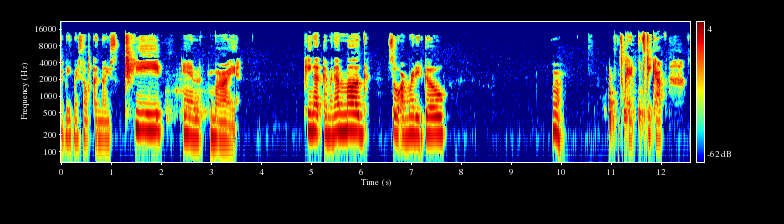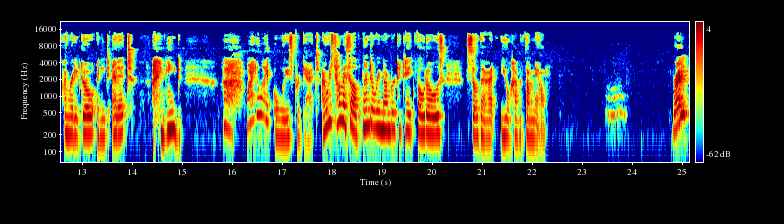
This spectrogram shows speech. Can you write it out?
I made myself a nice tea in my peanut M&M mug, so I'm ready to go. Hmm. It's okay, it's decaf. I'm ready to go. I need to edit. I need why do I always forget? I always tell myself, Linda, remember to take photos so that you'll have a thumbnail. Right?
